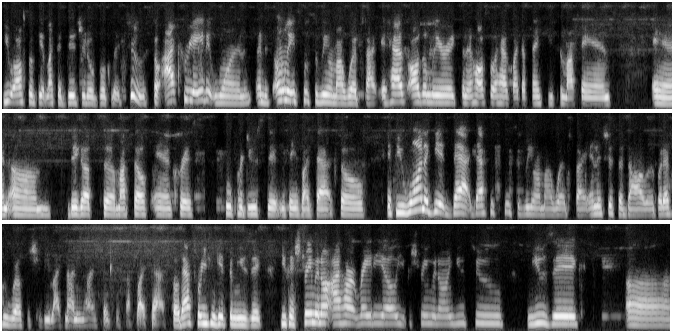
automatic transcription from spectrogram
you also get like a digital booklet too. So I created one and it's only exclusively on my website. It has all the lyrics and it also has like a thank you to my fans and um big up to myself and Chris who produced it and things like that. So if you want to get that, that's exclusively on my website and it's just a dollar, but everywhere else it should be like 99 cents and stuff like that. So that's where you can get the music. You can stream it on iHeartRadio, you can stream it on YouTube, music, uh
